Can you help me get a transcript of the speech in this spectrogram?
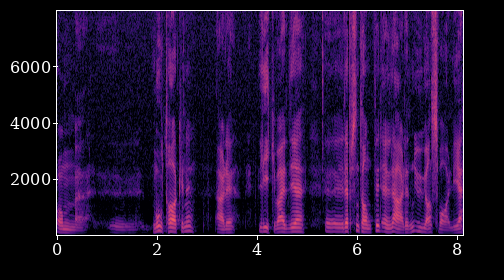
om uh, mottakerne. Er det likeverdige eh, representanter, eller er det den uansvarlige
